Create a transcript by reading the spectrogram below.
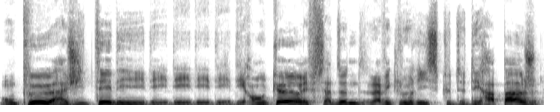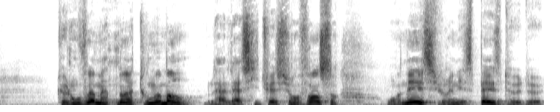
On peut agiter des, des, des, des, des rancœurs et ça donne, avec le risque de dérapage que l'on voit maintenant à tout moment. La, la situation en France, on est sur une espèce de, de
